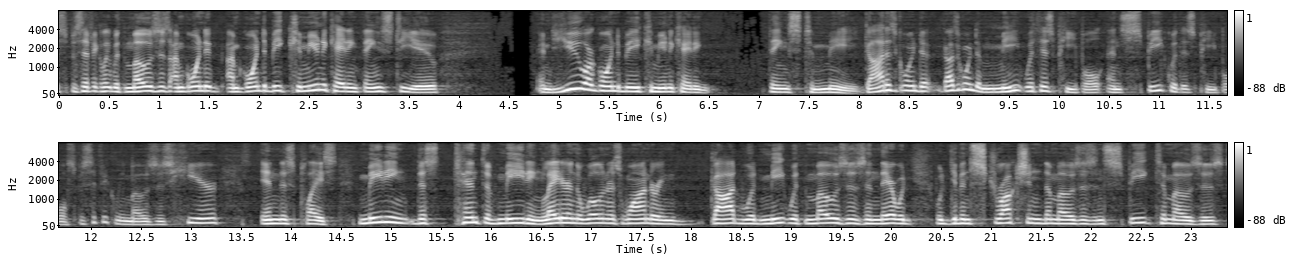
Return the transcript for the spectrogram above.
specifically with Moses, I'm going to, I'm going to be communicating things to you, and you are going to be communicating things to me. God is going to God's going to meet with his people and speak with his people, specifically Moses here in this place, meeting this tent of meeting. Later in the wilderness wandering, God would meet with Moses and there would, would give instruction to Moses and speak to Moses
